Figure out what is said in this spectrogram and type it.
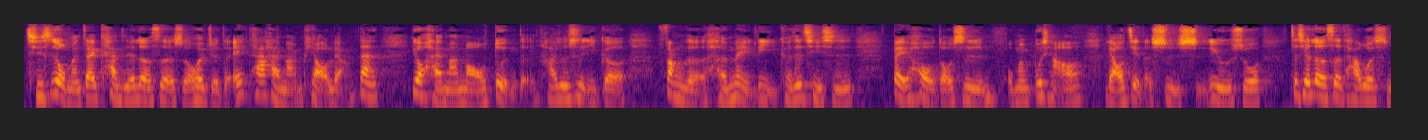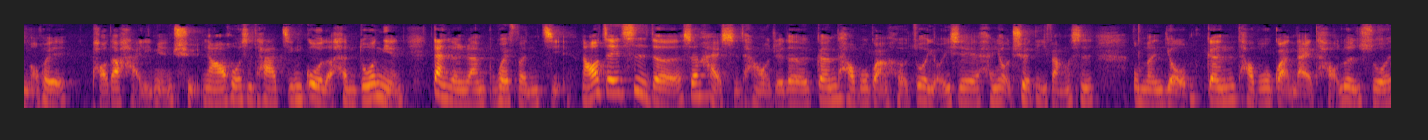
其实我们在看这些垃圾的时候，会觉得，哎，它还蛮漂亮，但又还蛮矛盾的。它就是一个放的很美丽，可是其实背后都是我们不想要了解的事实。例如说，这些垃圾它为什么会跑到海里面去？然后或是它经过了很多年，但仍然不会分解。然后这一次的深海食堂，我觉得跟陶博馆合作有一些很有趣的地方，是我们有跟陶博馆来讨论说。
